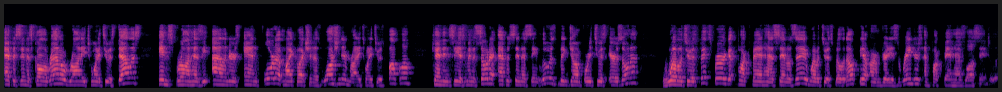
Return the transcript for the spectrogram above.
Epicent has Colorado, Ronnie 22 has Dallas, Inspiron has the Islanders and Florida. My collection has Washington. Ronnie 22 is Buffalo. Kendon C has Minnesota. Epicent has St. Louis. Big John 42 is Arizona. Webo 2 has Pittsburgh. Puck Fan has San Jose. Webo 2 has Philadelphia. Armed Ready has the Rangers. And Puck Fan has Los Angeles.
